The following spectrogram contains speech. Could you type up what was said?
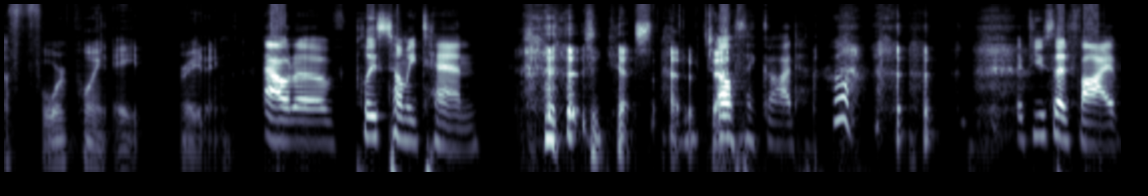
a 4.8 rating. Out of, please tell me 10. yes, out of 10. Oh, thank God. If you said five,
